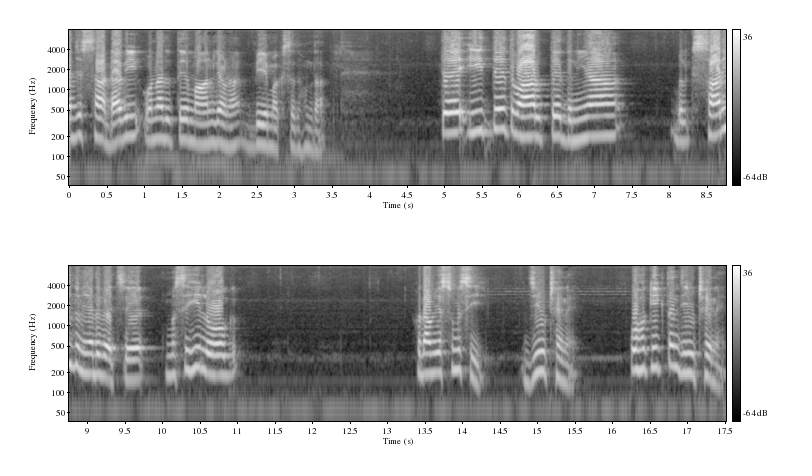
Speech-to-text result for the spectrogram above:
ਅੱਜ ਸਾਡਾ ਵੀ ਉਹਨਾਂ ਦੇ ਉੱਤੇ ਮਾਨ ਲਿਆਉਣਾ ਬੇਮਕਸਦ ਹੁੰਦਾ। ਤੇ ਈਦ ਦੇ ਇਤਵਾਰ ਉੱਤੇ ਦੁਨੀਆ, ਬਲਕਿ ਸਾਰੀ ਦੁਨੀਆ ਦੇ ਵਿੱਚ ਮਸੀਹੀ ਲੋਕ ਖੁਦਾਵੰਦ ਯਿਸੂ ਮਸੀਹ ਜੀ ਉਠੇ ਨੇ। ਉਹ ਹਕੀਕਤਨ ਜੀ ਉਠੇ ਨੇ।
